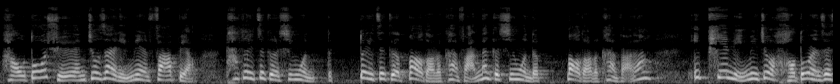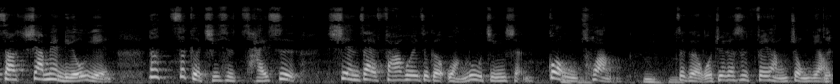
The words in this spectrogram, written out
好多学员就在里面发表他对这个新闻的、对这个报道的看法，那个新闻的报道的看法，然后。一篇里面就有好多人在上下面留言，那这个其实才是现在发挥这个网络精神共创，嗯，这个我觉得是非常重要的。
